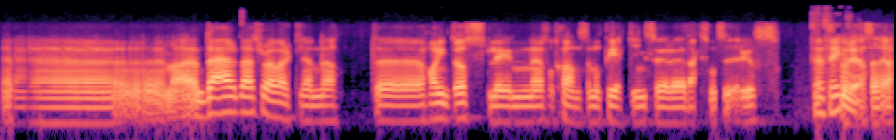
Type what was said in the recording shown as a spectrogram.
Eh, där, där tror jag verkligen att har inte Östlin eh, fått chansen mot Peking så är det dags mot Sirius. Perfekt. Skulle jag säga.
